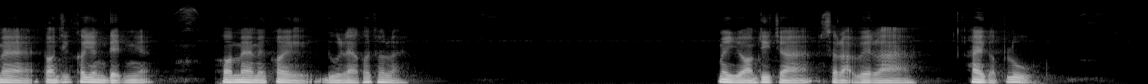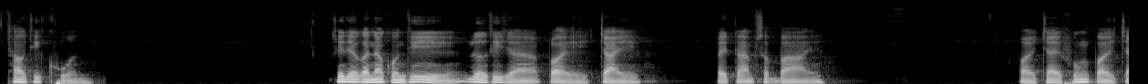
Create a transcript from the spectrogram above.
แม่ตอนที่เขายังเด็กเนี่ย พ่อแม่ไม่ค่อยดูแลเขาเท่าไหร่ ไม่ยอมที่จะสละเวลาให้กับลูก เท่าที่ควร เช่นเดียวกันนะคนที่เลือกที่จะปล่อยใจไปตามสบาย ปล่อยใจฟุ้งปล่อยใจ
